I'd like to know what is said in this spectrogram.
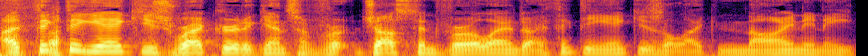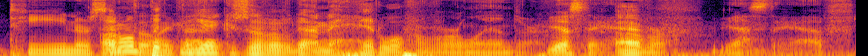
I think the Yankees' record against Ver- Justin Verlander. I think the Yankees are like nine and eighteen or something. I don't think like the that. Yankees have ever gotten a hit off of Verlander. Yes, they have. Ever. Yes, they have.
